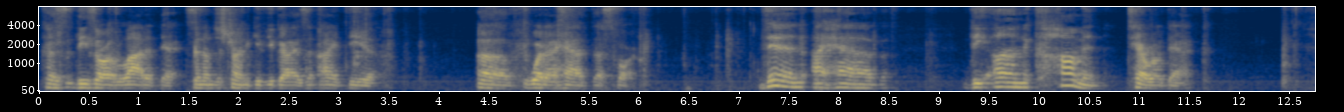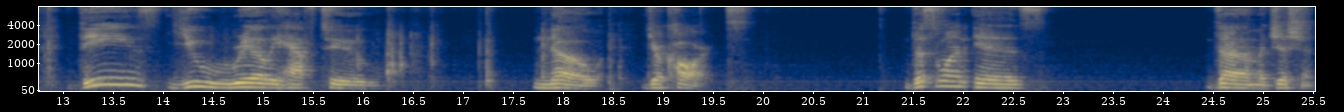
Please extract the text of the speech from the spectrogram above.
because these are a lot of decks, and I'm just trying to give you guys an idea of what I have thus far. Then I have the uncommon tarot deck. These you really have to know your cards. This one is the Magician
